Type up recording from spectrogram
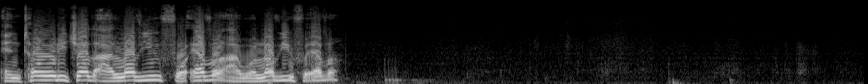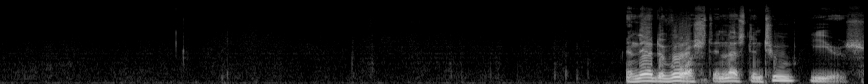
and told each other, I love you forever, I will love you forever. And they're divorced in less than two years.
